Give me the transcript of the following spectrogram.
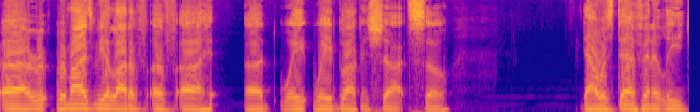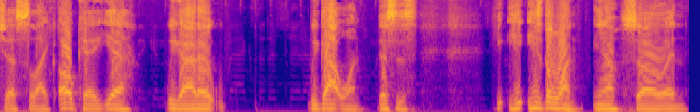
uh, reminds me a lot of of uh, uh, Wade Wade blocking shots. So that was definitely just like, okay, yeah, we gotta, we got one. This is he, he he's the one, you know. So and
